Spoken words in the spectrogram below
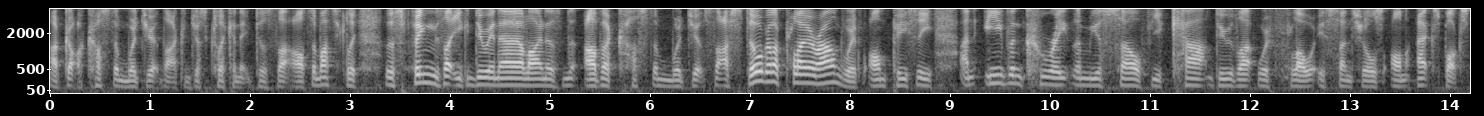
I've got a custom widget that I can just click and it does that automatically. There's things that you can do in airliners and other custom widgets that I've still got to play around with on PC and even create them yourself. You can't do that with Flow Essentials on Xbox.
